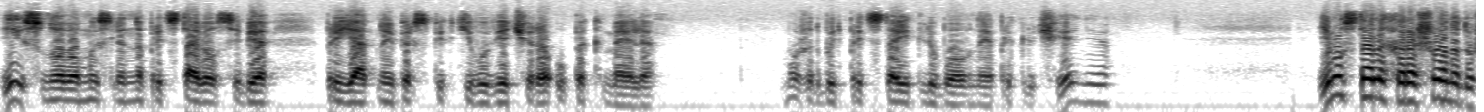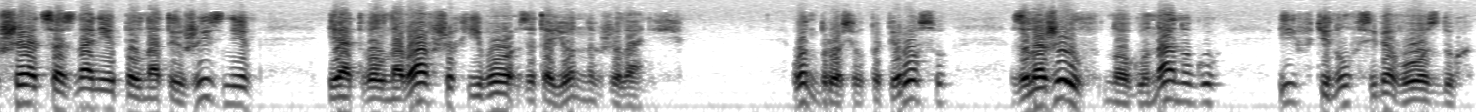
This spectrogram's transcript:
и снова мысленно представил себе приятную перспективу вечера у Пекмеля. Может быть, предстоит любовное приключение? Ему стало хорошо на душе от сознания полноты жизни — и от волновавших его затаенных желаний. Он бросил папиросу, заложил ногу на ногу и втянул в себя воздух,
